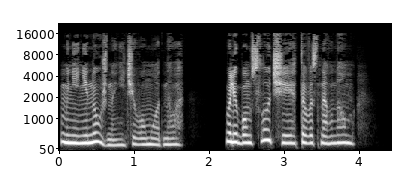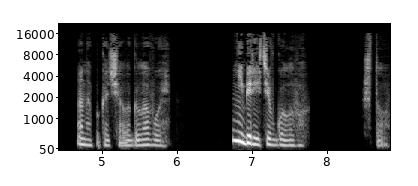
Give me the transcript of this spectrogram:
Мне не нужно ничего модного. В любом случае, это в основном... Она покачала головой. Не берите в голову. Что?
